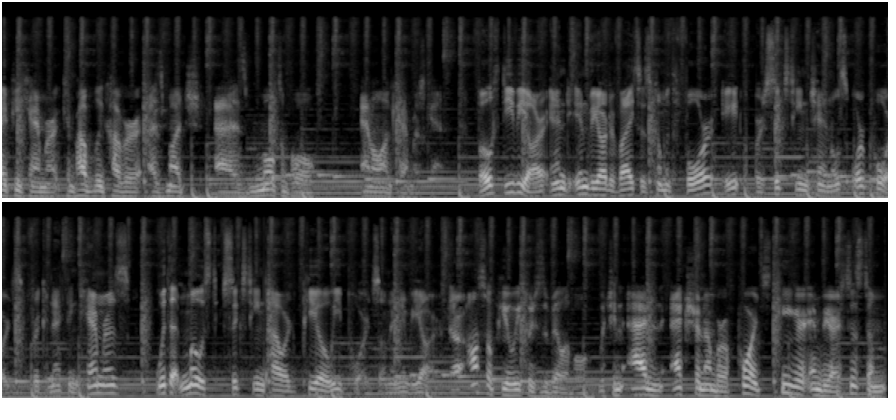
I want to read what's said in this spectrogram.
IP camera can probably cover as much as multiple analog cameras can. Both DVR and NVR devices come with 4, 8, or 16 channels or ports for connecting cameras, with at most 16 powered PoE ports on an NVR. There are also PoE switches available, which can add an extra number of ports to your NVR system,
